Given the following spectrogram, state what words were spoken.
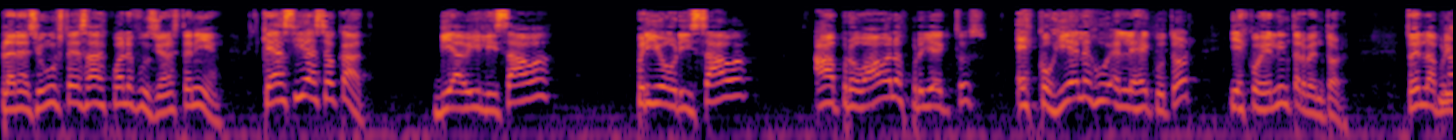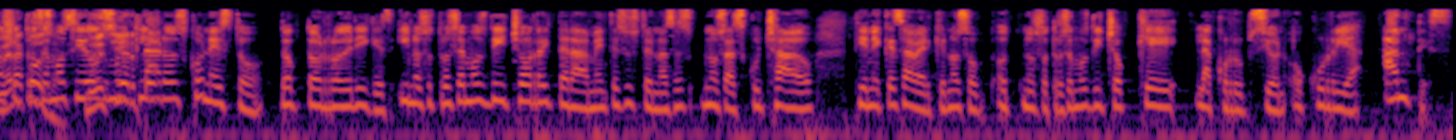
Planeación, ustedes saben cuáles funciones tenían. ¿Qué hacía ese OCAT? Viabilizaba, priorizaba, aprobaba los proyectos, escogía el, el ejecutor y escogía el interventor. Entonces, la primera nosotros cosa, hemos sido no muy cierto, claros con esto, doctor Rodríguez, y nosotros hemos dicho reiteradamente, si usted nos, nos ha escuchado, tiene que saber que nos- nosotros hemos dicho que la corrupción ocurría antes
